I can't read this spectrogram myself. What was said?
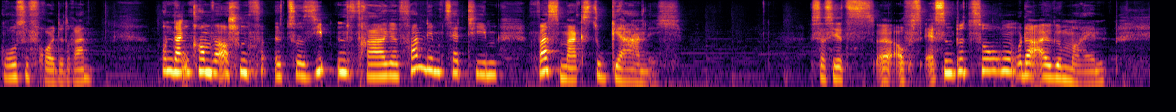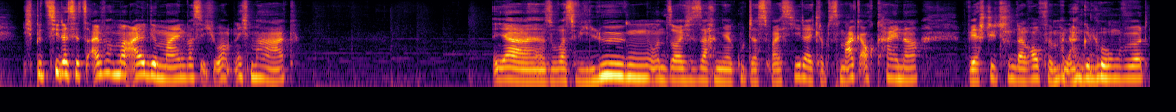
große Freude dran. Und dann kommen wir auch schon äh, zur siebten Frage von dem Z-Team. Was magst du gar nicht? Ist das jetzt äh, aufs Essen bezogen oder allgemein? Ich beziehe das jetzt einfach mal allgemein, was ich überhaupt nicht mag. Ja, sowas wie Lügen und solche Sachen. Ja gut, das weiß jeder. Ich glaube, das mag auch keiner. Wer steht schon darauf, wenn man angelogen wird?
